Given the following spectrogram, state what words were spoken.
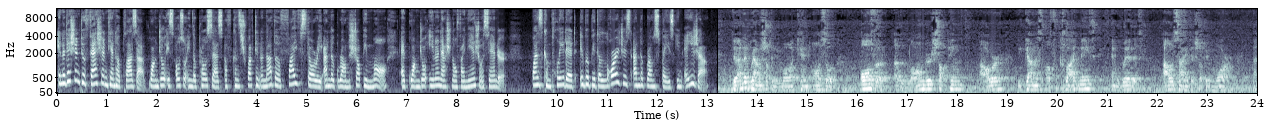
In addition to Fashion Tianhe Plaza, Guangzhou is also in the process of constructing another five-story underground shopping mall at Guangzhou International Financial Center. Once completed, it will be the largest underground space in Asia. The underground shopping mall can also offer a longer shopping hour regardless of climate and weather outside the shopping mall uh,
